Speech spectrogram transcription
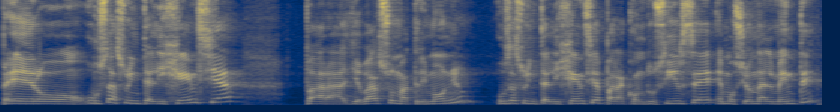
pero usa su inteligencia para llevar su matrimonio, usa su inteligencia para conducirse emocionalmente.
